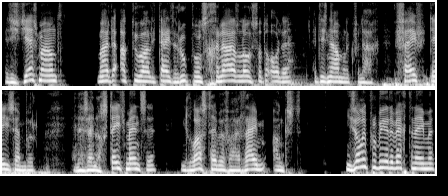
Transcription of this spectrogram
Het is jazzmaand. Maar de actualiteit roept ons genadeloos tot de orde. Het is namelijk vandaag 5 december. En er zijn nog steeds mensen die last hebben van rijmangst. Die zal ik proberen weg te nemen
